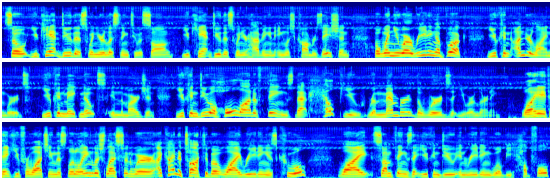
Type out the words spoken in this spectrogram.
So you can't do this when you're listening to a song. You can't do this when you're having an English conversation. But when you are reading a book, you can underline words. You can make notes in the margin. You can do a whole lot of things that help you remember the words that you are learning. Well, hey, thank you for watching this little English lesson where I kind of talked about why reading is cool, why some things that you can do in reading will be helpful,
